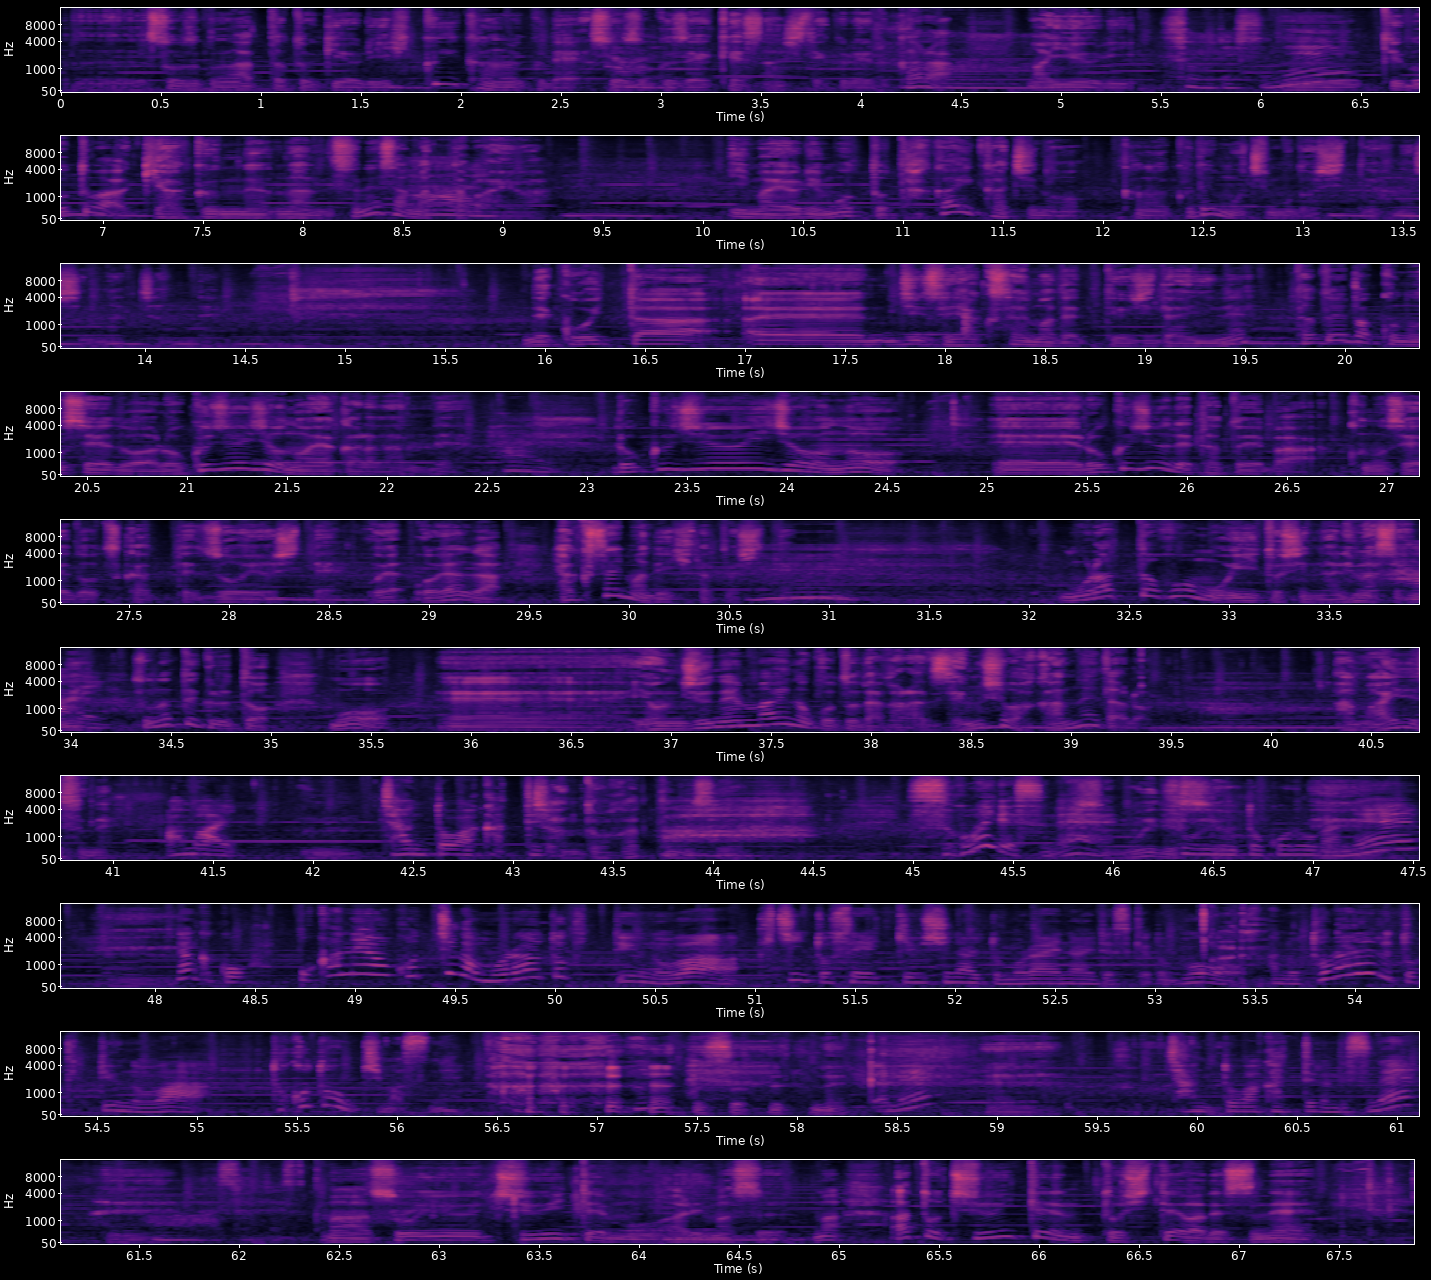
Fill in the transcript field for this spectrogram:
相続があった時より低い価格で相続税計算してくれるから、はい、まあ、有利。そうですね、うん、っていうことは逆なんですね下がった場合は。はい。今よりもっと高い価値の価格で持ち戻しっていう話になっちゃうんで。でこういった、えー、人生100歳までっていう時代にね例えばこの制度は60以上の親からなんで、はい、60以上の、えー、60で例えばこの制度を使って贈与して親親が100歳まで生きたとして。うん、もらった方もいい年になりますよね、はい、そうなってくるともう、えー、40年前のことだから税務署分かんないだろう。甘いですね。甘い、うん、ちゃんと分かってちゃんと分かってますよすごいですね。すそういうところがね、えー、なんかこうお金をこっちがもらう時っていうのはきちんと請求しないともらえないですけども、はい、あの取られる時っていうのはとことんきますね。そうですね。がね、えー、ちゃんと分かってるんですね。えー、あそうですまあそういう注意点もあります。まああと注意点としてはですね。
